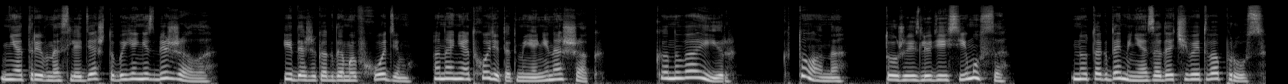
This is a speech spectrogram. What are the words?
неотрывно следя, чтобы я не сбежала. И даже когда мы входим, она не отходит от меня ни на шаг. Конвоир. Кто она? Тоже из людей Симуса? Но тогда меня озадачивает вопрос.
